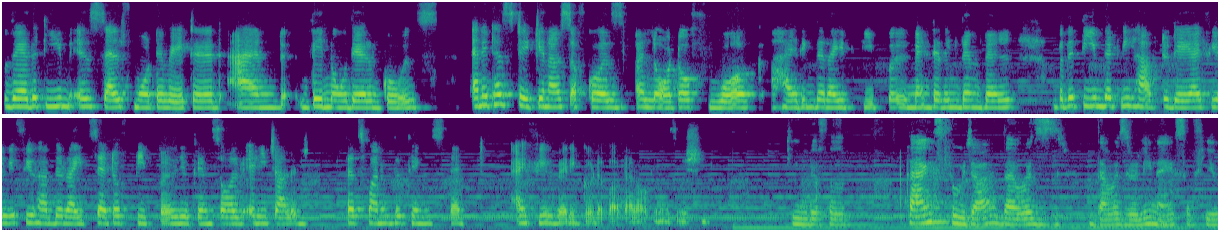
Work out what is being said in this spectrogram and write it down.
where the team is self motivated and they know their goals and it has taken us of course a lot of work hiring the right people mentoring them well. But the team that we have today i feel if you have the right set of people you can solve any challenge. That's one of the things that i feel very good about our organization. Beautiful. Thanks pooja. That was that was really nice of you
